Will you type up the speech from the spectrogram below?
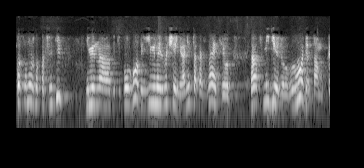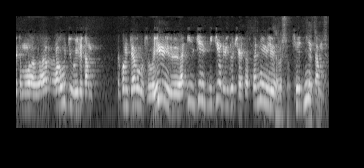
Просто нужно посвятить именно эти полгода именно изучению. Они так, как знаете, вот раз в неделю выводят там к этому а- аудио или там какому-нибудь оружию. И один день в неделю изучают. Остальные Хорошо, все дни я там отвечу.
